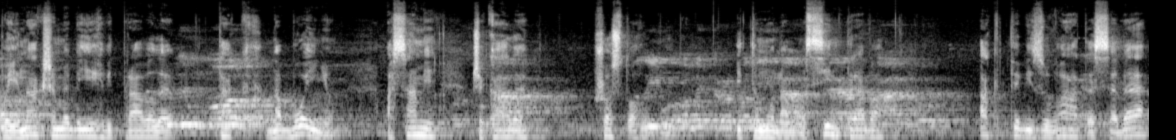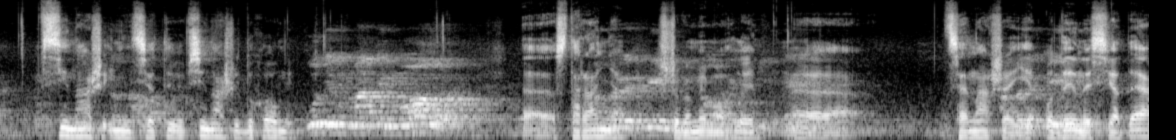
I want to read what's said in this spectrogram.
Бо інакше ми б їх відправили так на бойню, а самі чекали, що з. І тому нам усім треба активізувати себе, всі наші ініціативи, всі наші духовні е, старання, щоб ми могли. е, Це наше є одине святе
